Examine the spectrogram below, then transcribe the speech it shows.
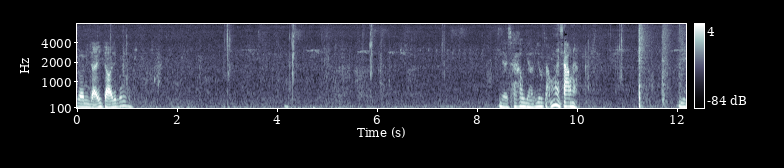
Lên dậy trời chứ cũng giờ sao? Giờ vô chẩm hay sao nè? Gì?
